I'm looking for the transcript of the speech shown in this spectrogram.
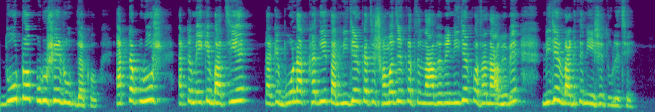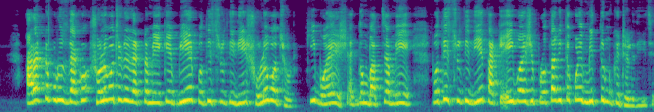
দুটো পুরুষের রূপ দেখো। একটা পুরুষ, একটা মেয়েকে বাঁচিয়ে তাকে বোন আখ্যা দিয়ে তার নিজের কাছে, সমাজের কাছে না ভেবে, নিজের কথা না ভেবে নিজের বাড়িতে নিয়ে এসে তুলেছে। আর একটা পুরুষ দেখো, ষোলো বছরের একটা মেয়েকে বিয়ের প্রতিশ্রুতি দিয়ে ষোলো বছর, কি বয়স, একদম বাচ্চা মেয়ে, প্রতিশ্রুতি দিয়ে তাকে এই বয়সে প্রতারিত করে মৃত্যুর মুখে ঠেলে দিয়েছে।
